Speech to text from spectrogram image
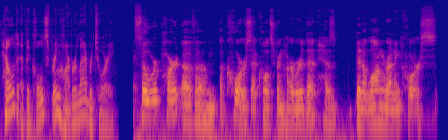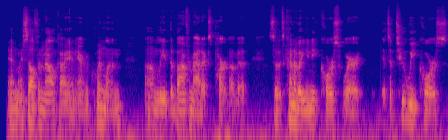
held at the Cold Spring Harbor Laboratory. So, we're part of um, a course at Cold Spring Harbor that has been a long running course, and myself and Malachi and Aaron Quinlan um, lead the bioinformatics part of it. So, it's kind of a unique course where it's a two week course,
